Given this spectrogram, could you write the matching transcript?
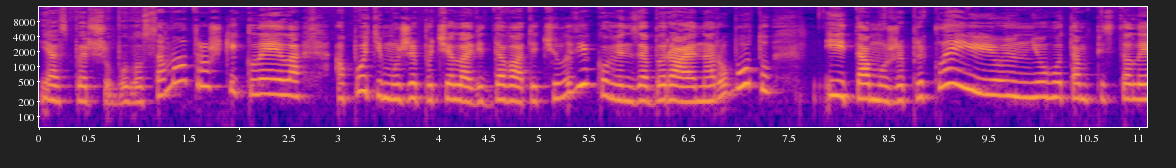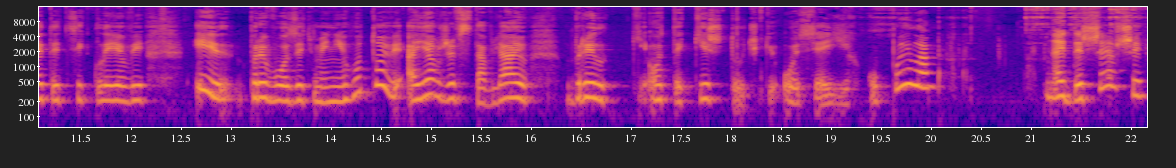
Я спершу було сама трошки клеїла, а потім уже почала віддавати чоловіку, він забирає на роботу і там уже приклеюю у нього там пістолети ці клеєві, і привозить мені готові, а я вже вставляю брилки, отакі штучки. Ось я їх купила. Найдешевші,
